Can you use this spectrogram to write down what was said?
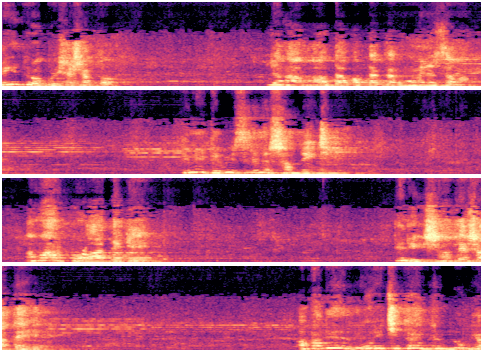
হৃদরোগ বিশেষজ্ঞ জনাব অধ্যাপক ডাক্তার মোমিনুজ্জামান তিনি টিভি স্ক্রিনের সামনেই ছিলেন। আমার পড়া দেখে তিনি সাথে সাথে আমাদের পরিচিত একজন লোককে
